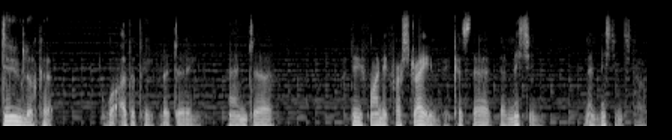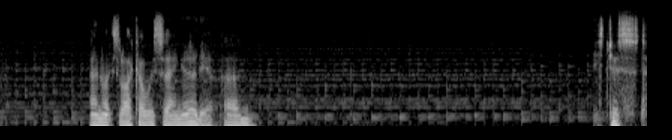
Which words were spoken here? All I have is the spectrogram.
do look at what other people are doing, and uh, I do find it frustrating because they're they're missing they're missing stuff. And it's like I was saying earlier. Um, it's just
